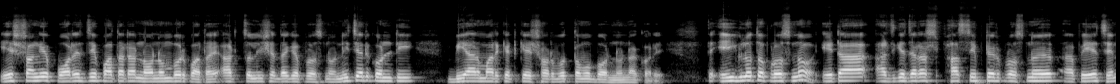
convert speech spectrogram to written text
এর সঙ্গে পরের যে পাতাটা ন নম্বর পাতায় আটচল্লিশের দাগে প্রশ্ন, নিচের কোনটি? বিয়ার মার্কেটকে সর্বোত্তম বর্ণনা করে। তো এইগুলো তো প্রশ্ন, এটা আজকে যারা ফার্স্ট শিফটের প্রশ্ন পেয়েছেন,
